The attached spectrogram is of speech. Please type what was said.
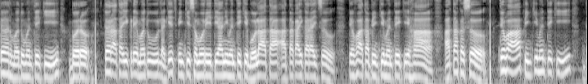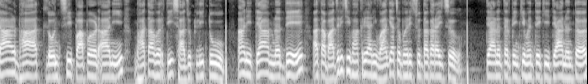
तर मधू म्हणते की बरं. तर आता इकडे मधू लगेच पिंकी समोर येते आणि म्हणते की बोला आता आता काय करायचं? तेव्हा आता पिंकी म्हणते की हां आता कसं? तेव्हा पिंकी म्हणते की डाळ भात लोणची पापड आणि भातावरती साजुकली तूप आणि त्यामध्ये आता बाजरीची भाकरी आणि वांग्याचं भरीतसुद्धा करायचं. त्यानंतर पिंकी म्हणते की त्यानंतर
